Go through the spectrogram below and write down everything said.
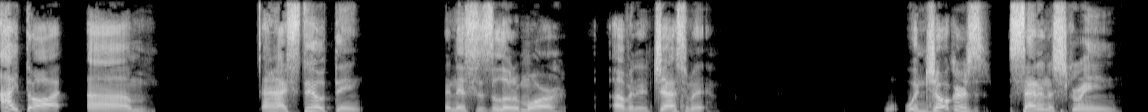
I thought, um, and I still think, and this is a little more of an adjustment. When Joker's setting a screen,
